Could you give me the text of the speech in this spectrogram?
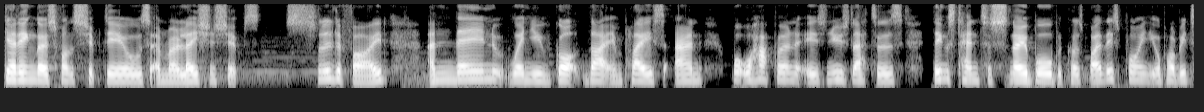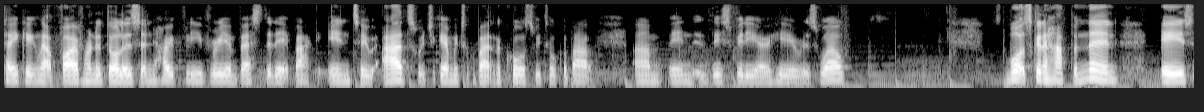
getting those sponsorship deals and relationships solidified and then when you've got that in place and what will happen is newsletters, things tend to snowball because by this point you're probably taking that $500 and hopefully you've reinvested it back into ads, which again we talk about in the course, we talk about um, in this video here as well. What's going to happen then is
